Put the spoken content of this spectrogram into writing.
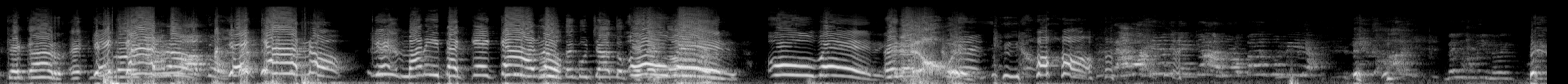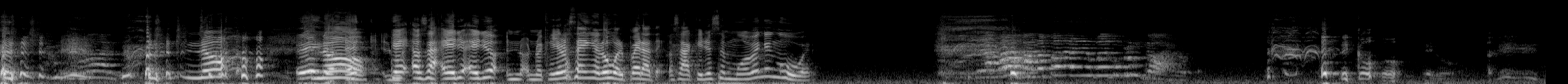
¿Qué carro? Eh, ¿Qué no, carro? ¿Qué carro? ¿Qué, manita, qué ¿Tú no carro? estás escuchando? ¿Qué carro? Uber, Uber. ¡En el Uber! No. Trabaja en el carro, no paga comida. Ven, déjame, ven. No, Ella, no, eh, que, o sea, ellos, ellos, no, no es que ellos lo sean en el Uber, espérate, o sea, que ellos se mueven en Uber. Trabaja, no paga ni no puede comprar un carro. Cógelo.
